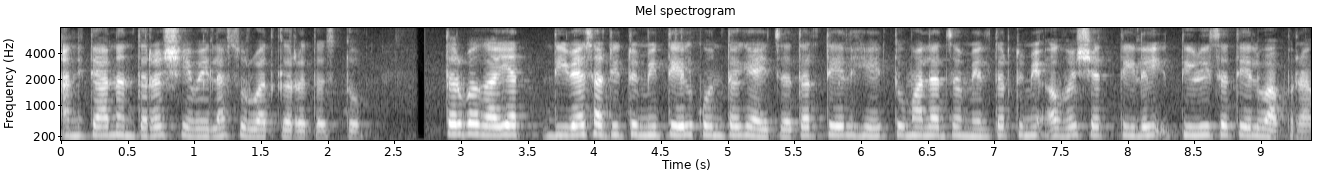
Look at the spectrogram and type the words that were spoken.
आणि त्यानंतरच सेवेला सुरुवात करत असतो. तर बघा या दिव्यासाठी तुम्ही तेल कोणतं घ्यायचं? तर तेल हे तुम्हाला जमेल तर तुम्ही अवश्य तिळी तिळीचं तेल वापरा.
